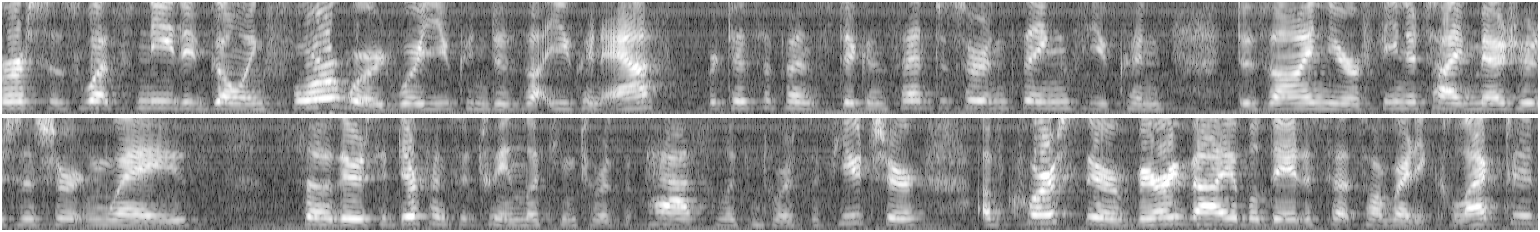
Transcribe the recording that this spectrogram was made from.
versus what's needed going forward where you can you can ask participants to consent to certain things, you can design your phenotype measures in certain ways. So there's a difference between looking toward the past and looking towards the future. Of course, there are very valuable data sets already collected.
